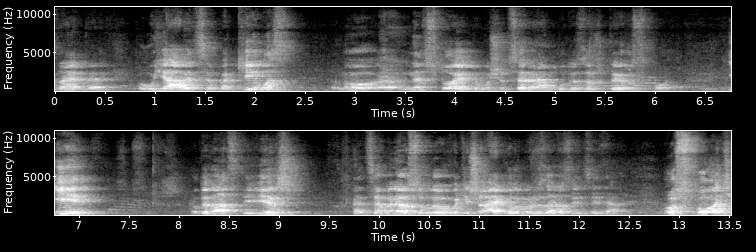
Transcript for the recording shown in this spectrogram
знаєте, уявить себе кимось, ну, е, не встоїть, тому що царем буде завжди Господь. І 11 вірш, це мене особливо потішає, коли ми вже зараз звідси йдемо. Господь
